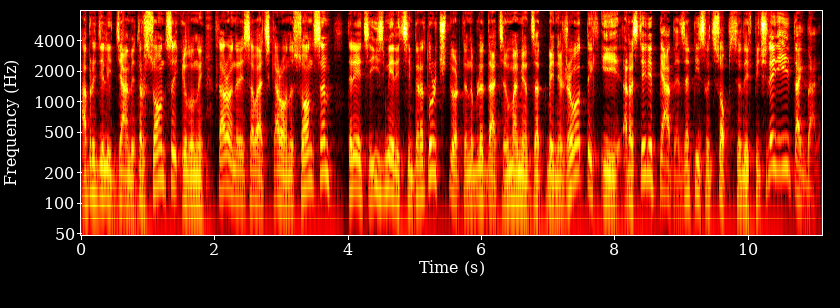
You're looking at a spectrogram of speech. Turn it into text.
определить диаметр Солнца и Луны, второе, нарисовать корону Солнца, третье, измерить температуру, четвертое, наблюдать в момент затмения животных и растений, пятое, записывать собственные впечатления и так далее.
